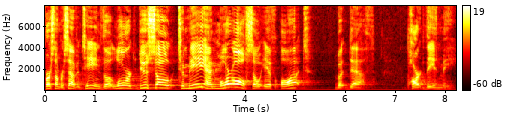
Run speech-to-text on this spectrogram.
verse number 17, The Lord do so to me and more also, if aught but death part thee and me.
